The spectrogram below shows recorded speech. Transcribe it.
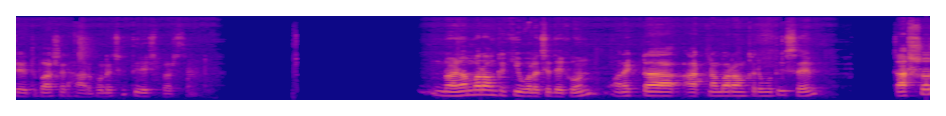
যেহেতু পাশের হার বলেছে তিরিশ পার্সেন্ট। নয় নম্বর অঙ্কে কি বলেছে দেখুন, অনেকটা আট নম্বর অঙ্কের মতোই সেম চারশো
